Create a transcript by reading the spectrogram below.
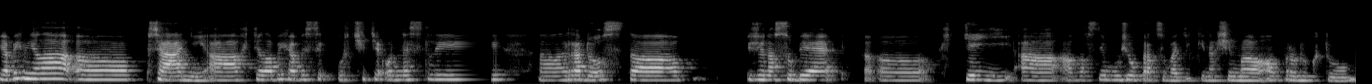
já bych měla uh, přání a chtěla bych, aby si určitě odnesli uh, radost, uh, že na sobě uh, chtějí a, a vlastně můžou pracovat díky našim uh, produktům.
